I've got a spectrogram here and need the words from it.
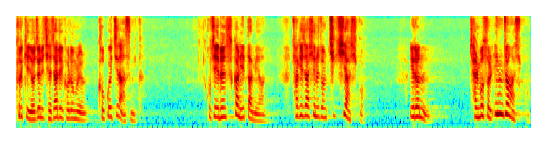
그렇게 여전히 제자리 걸음을 걷고 있지는 않습니까? 혹시 이런 습관이 있다면 자기 자신을 좀 직시하시고 이런 잘못을 인정하시고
